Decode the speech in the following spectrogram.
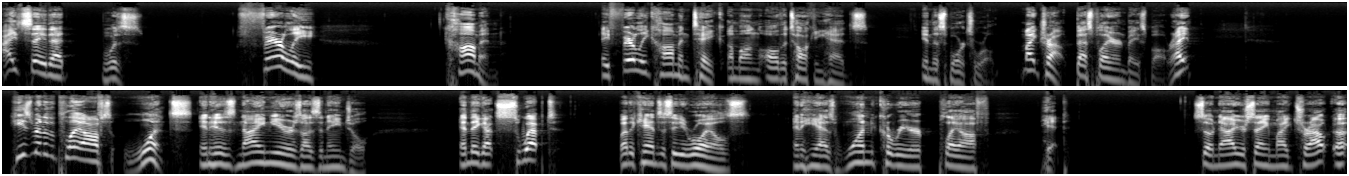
I'd say that was fairly common a fairly common take among all the talking heads in the sports world. Mike Trout, best player in baseball, right? He's been to the playoffs once in his nine years as an Angel, and they got swept by the Kansas City Royals, and he has one career playoff hit. So now you're saying Mike Trout, uh,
